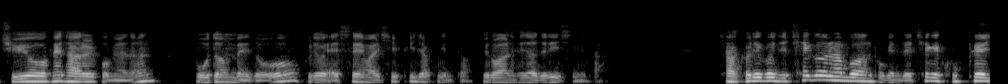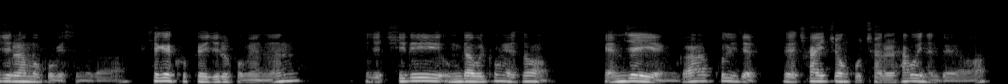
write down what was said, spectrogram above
주요 회사를 보면은 모던 매도 그리고 SMRC 피자 프린터 이러한 회사들이 있습니다. 자 그리고 이제 책을 한번 보겠는데 책의 9페이지를 한번 보겠습니다. 책의 9페이지를 보면은 이제 질의 응답을 통해서 MJM과 폴리젯의 차이점 고찰을 하고 있는데요.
